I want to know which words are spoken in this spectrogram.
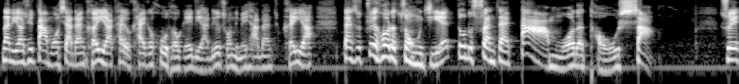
那你要去大摩下单可以啊，他有开个户头给你啊，你就从里面下单就可以啊。但是最后的总结都是算在大摩的头上，所以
